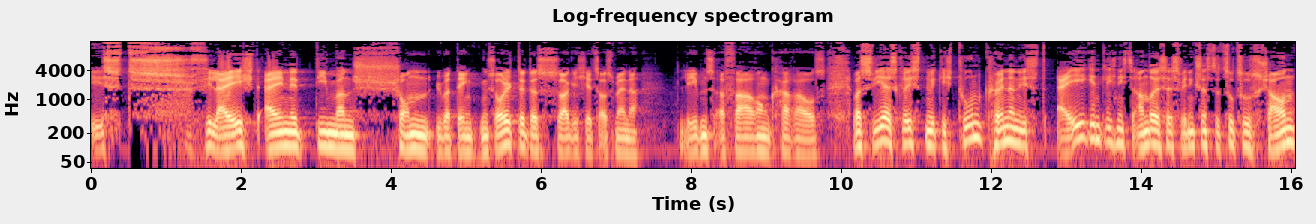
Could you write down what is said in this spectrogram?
ist vielleicht eine, die man schon überdenken sollte. Das sage ich jetzt aus meiner Lebenserfahrung heraus. Was wir als Christen wirklich tun können, ist eigentlich nichts anderes, als wenigstens dazu zu schauen,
